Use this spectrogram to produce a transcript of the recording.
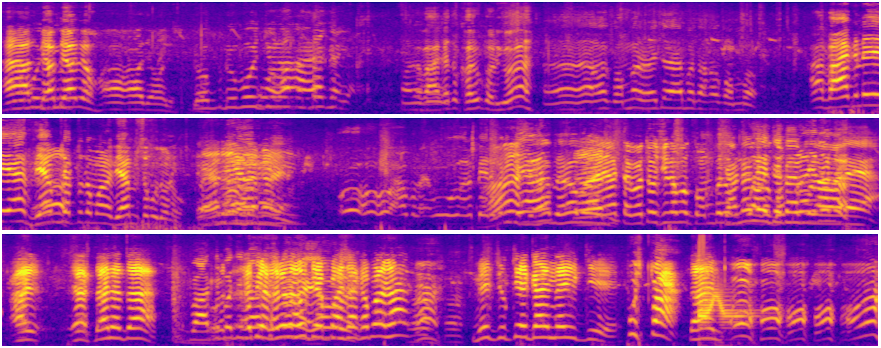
હા બે બે બે. આવજો આવજો. ડૂબો જો વાઘે તો ખરું કર્યું હા. આ ગમર રહે છે આ બધા ગમર. આ વાઘ ને આ વેમ જતો તમારો વેમ છે બધોનો. તમે તો શીખો ગોમ્બો જાણે લે જતા બોલાવા. આ યાર દાદા કે. પુષ્પા! તાન. ઓહો હો હો હો.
